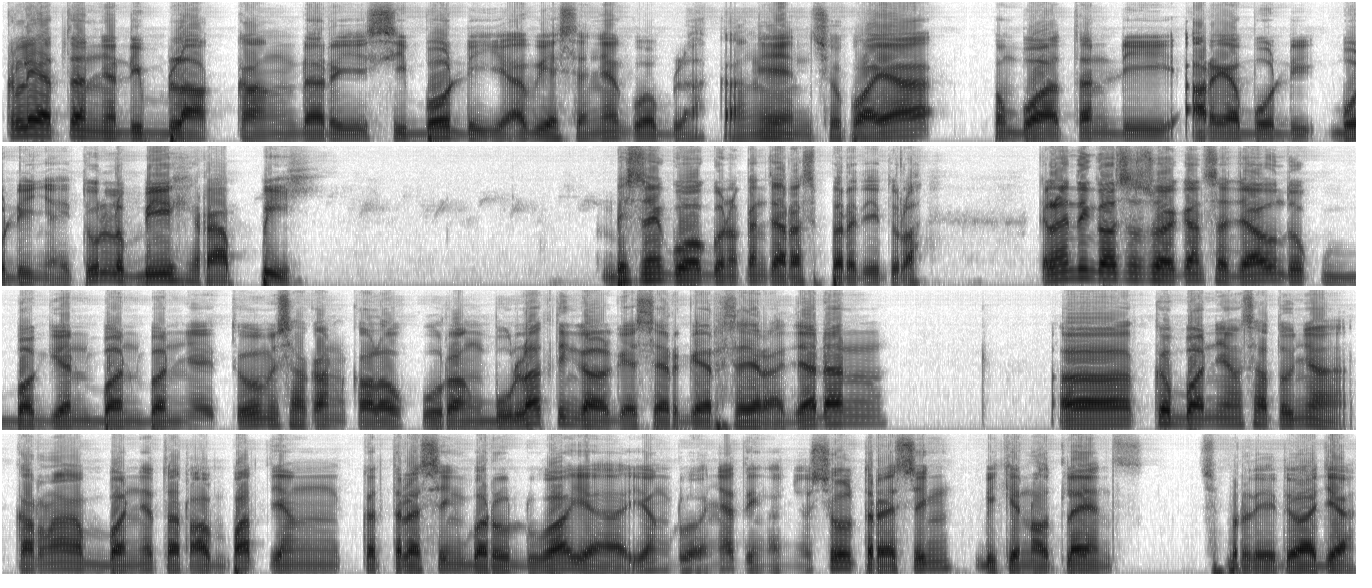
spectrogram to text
kelihatannya di belakang dari si body ya biasanya gue belakangin supaya pembuatan di area body bodinya itu lebih rapi biasanya gue gunakan cara seperti itulah. Kalian tinggal sesuaikan saja untuk bagian ban-bannya itu. Misalkan kalau kurang bulat tinggal geser-geser aja dan uh, ke ban yang satunya. Karena bannya terempat yang ke tracing baru dua ya yang duanya tinggal nyusul tracing bikin outlines. Seperti itu aja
